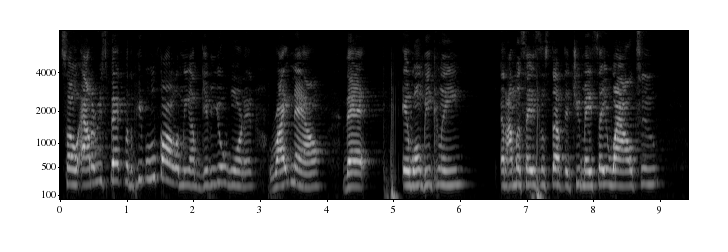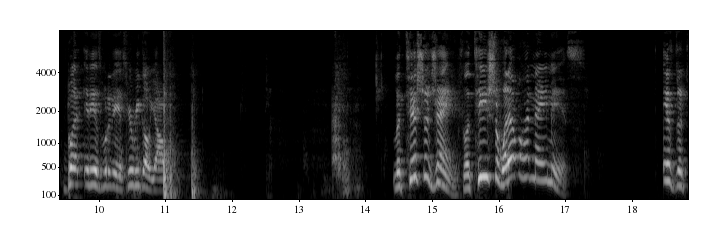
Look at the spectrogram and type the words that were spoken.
So out of respect for the people who follow me, I'm giving you a warning right now that it won't be clean. And I'm going to say some stuff that you may say wow to. But it is what it is. Here we go, y'all. Letitia James, Letitia, whatever her name is, is the,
